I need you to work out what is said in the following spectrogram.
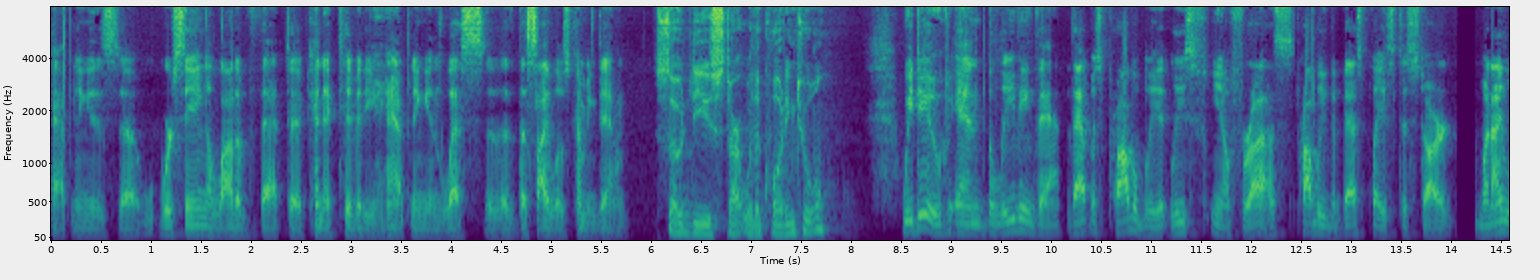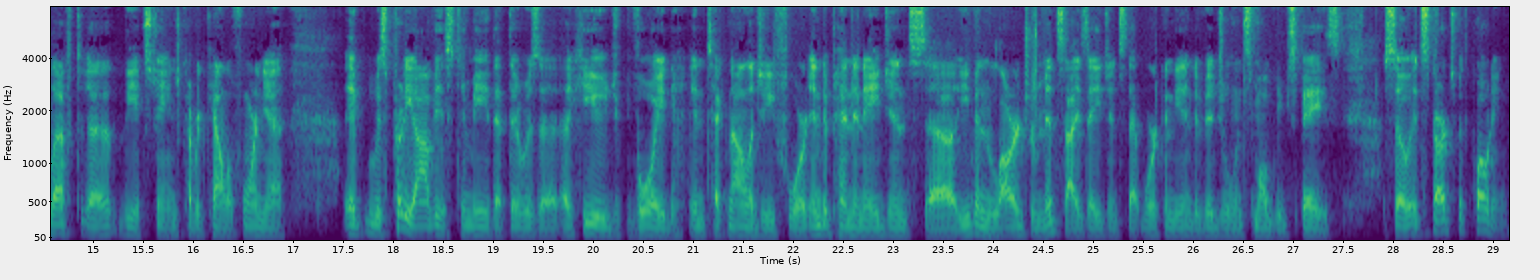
happening is uh, we're seeing a lot of that uh, connectivity happening and less uh, the, the silos coming down. So do you start with a quoting tool? We do, and believing that that was probably, at least you know, for us, probably the best place to start. When I left uh, the exchange, covered California, it was pretty obvious to me that there was a, a huge void in technology for independent agents, uh, even large or mid-sized agents that work in the individual and small group space. So it starts with quoting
